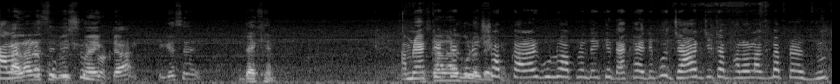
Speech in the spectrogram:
কালার খুবই সুন্দর। ঠিক আছে? দেখেন। আমরা একটা একটা করে সব দেখেন। কালারগুলো আপনাদেরকে দেখায় দেবো। যার যেটা ভালো লাগবে আপনারা দ্রুত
